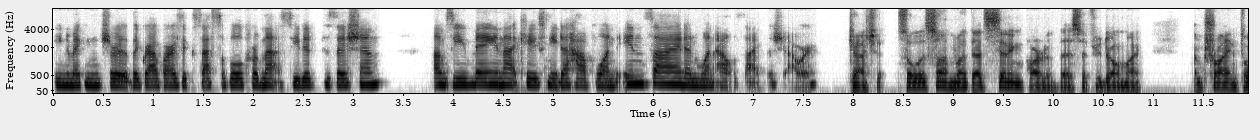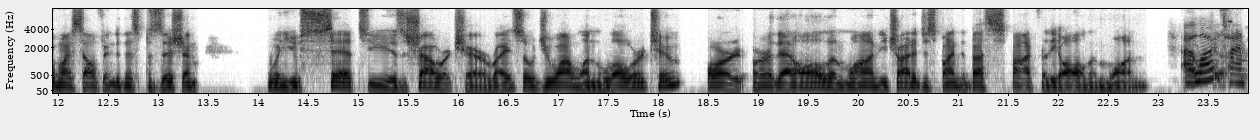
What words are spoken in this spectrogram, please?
you know, making sure that the grab bar is accessible from that seated position. Um, so you may, in that case, need to have one inside and one outside the shower. Gotcha. So let's talk about that sitting part of this, if you don't mind. I'm trying to put myself into this position. When you sit, you use a shower chair, right? So would you want one lower too? Or or that all in one? You try to just find the best spot for the all in one. A lot of times,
